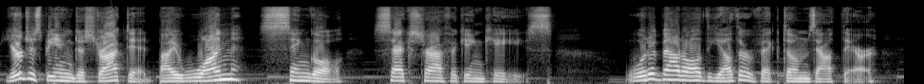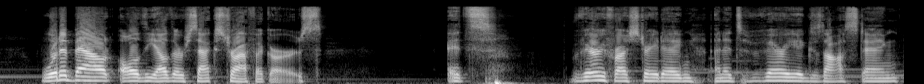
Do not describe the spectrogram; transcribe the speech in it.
you're just being distracted by one single sex trafficking case. What about all the other victims out there? What about all the other sex traffickers? It's very frustrating and it's very exhausting.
